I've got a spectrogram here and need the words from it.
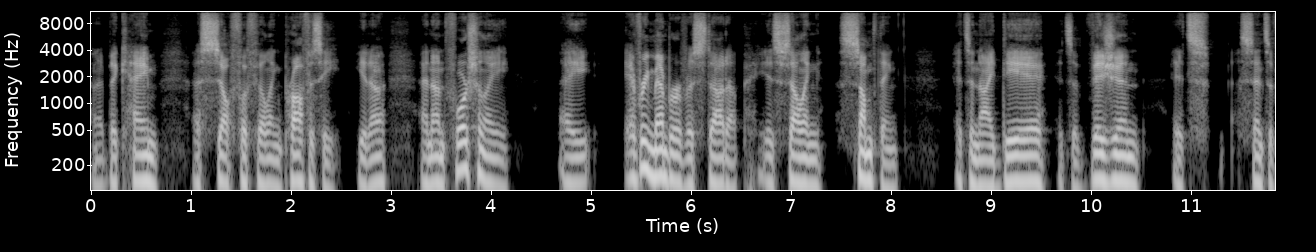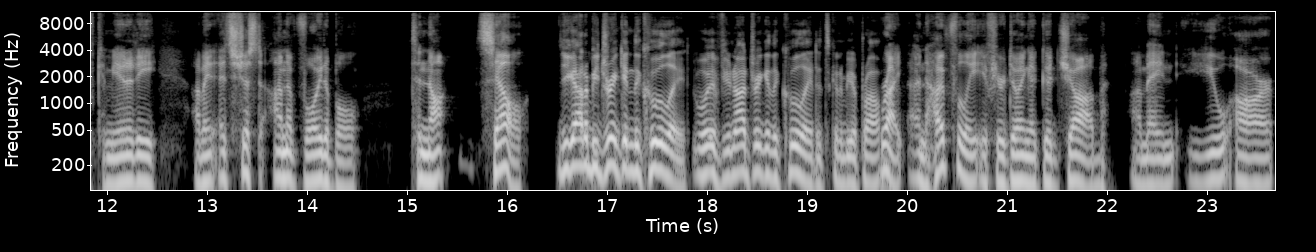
And it became a self fulfilling prophecy, you know? And unfortunately, a every member of a startup is selling something. It's an idea, it's a vision, it's a sense of community. I mean, it's just unavoidable to not sell You got to be drinking the Kool Aid. If you're not drinking the Kool Aid, it's going to be a problem. Right. And hopefully, if you're doing a good job, I mean, you are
